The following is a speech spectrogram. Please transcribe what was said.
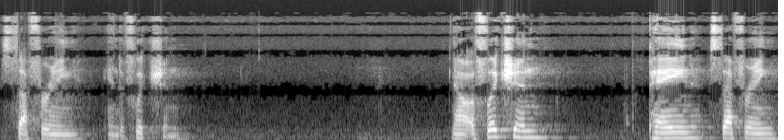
suffering and affliction. Now, affliction, pain, suffering,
